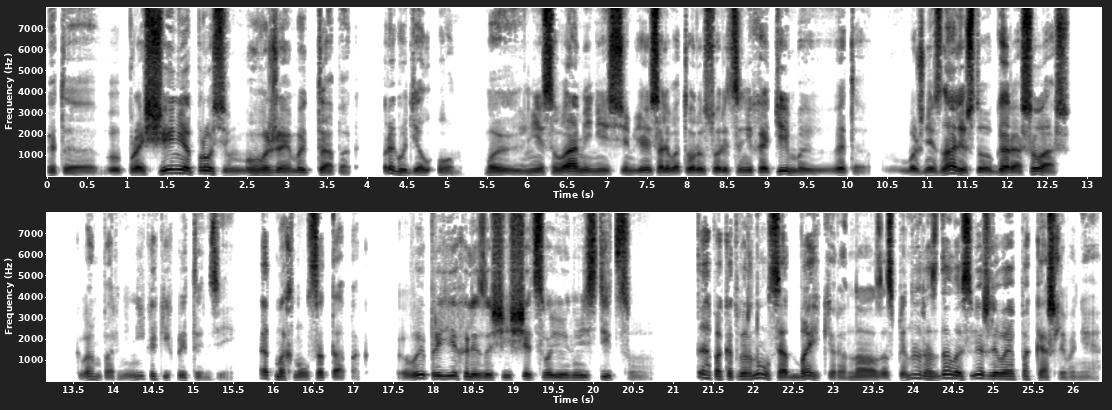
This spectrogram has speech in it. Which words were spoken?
«Это... прощения просим, уважаемый Тапок», прогудел он. «Мы ни с вами, ни с семьей Сальваторы ссориться не хотим. Мы, это... Мы же не знали, что гараж ваш». «К вам, парни, никаких претензий», — отмахнулся Тапок. «Вы приехали защищать свою инвестицию». Тапок отвернулся от байкера, но за спиной раздалось вежливое покашливание.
